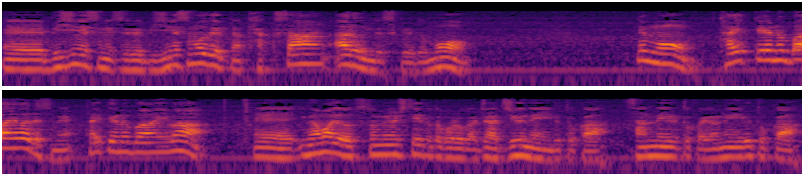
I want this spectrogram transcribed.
えー、ビジネスにするビジネスモデルってのはたくさんあるんですけれども、でも、大抵の場合はですね、大抵の場合は、えー、今までお勤めをしていたところが、じゃあ10年いるとか、3年いるとか、4年いるとか、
